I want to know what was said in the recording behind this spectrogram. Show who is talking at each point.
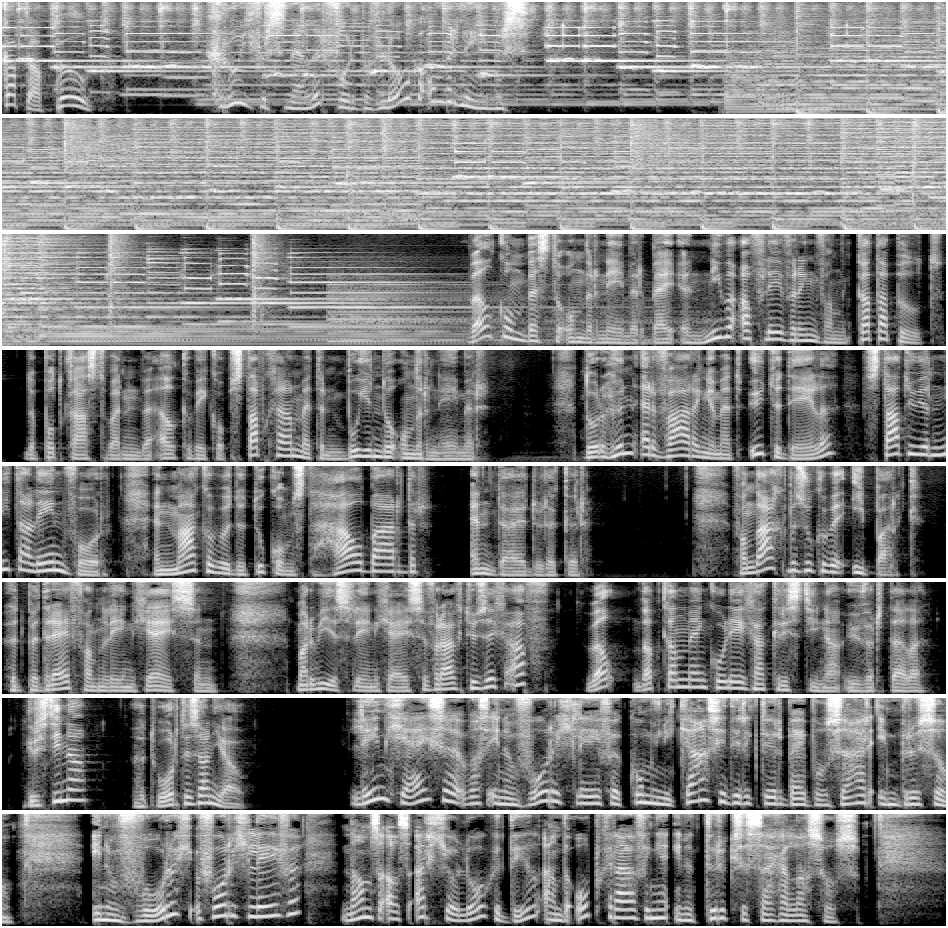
Speaker 1: Katapult.
Speaker 2: Groeiversneller voor bevlogen ondernemers.
Speaker 1: Welkom, beste ondernemer, bij een nieuwe aflevering van Katapult, de podcast waarin we elke week op stap gaan met een boeiende ondernemer. Door hun ervaringen met u te delen, staat u er niet alleen voor en maken we de toekomst haalbaarder en duidelijker. Vandaag bezoeken we iPark, het bedrijf van Leen Gijssen. Maar wie is Leen Gijssen, vraagt u zich af? Wel, dat kan mijn collega Christina u vertellen. Christina, het woord is aan jou.
Speaker 2: Leen Gijzen was in een vorig leven communicatiedirecteur bij Bozar in Brussel. In een vorig vorig leven nam ze als archeologe deel aan de opgravingen in het Turkse Sagalassos.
